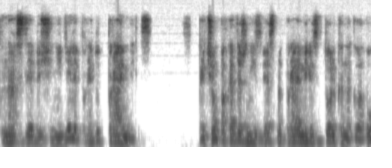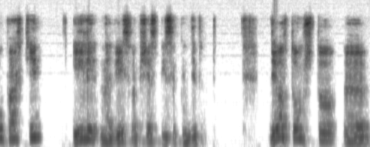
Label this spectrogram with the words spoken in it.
на следующей неделе пройдут праймерис. Причем пока даже неизвестно, праймерис только на главу партии или на весь вообще список кандидатов. Дело в том, что э,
